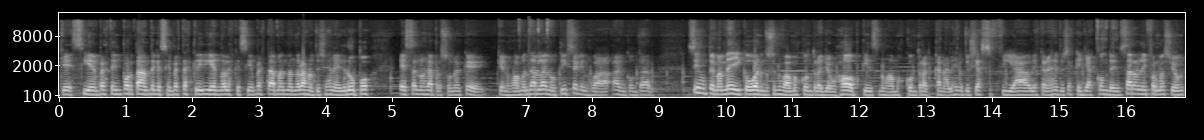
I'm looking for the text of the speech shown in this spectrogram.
que siempre está importante, que siempre está escribiéndoles, que siempre está mandando las noticias en el grupo esa no es la persona que, nos va a mandar la noticia que nos va a encontrar. Si es un tema médico, bueno, entonces nos vamos contra John Hopkins, nos vamos contra canales de noticias fiables, canales de noticias que ya condensaron la información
